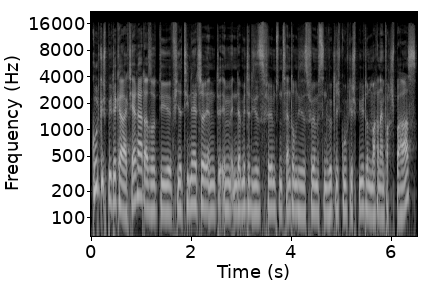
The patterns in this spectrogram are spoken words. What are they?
gut gespielte Charaktere hat. Also die vier Teenager in, in, in der Mitte dieses Films, im Zentrum dieses Films, sind wirklich gut gespielt und machen einfach Spaß.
